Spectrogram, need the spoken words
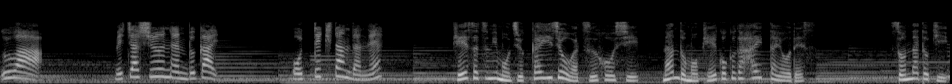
うわぁ。めちゃ執念深い。追ってきたんだね。警察にも10回以上は通報し、何度も警告が入ったようです。そんな時、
